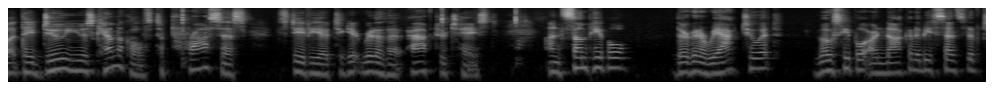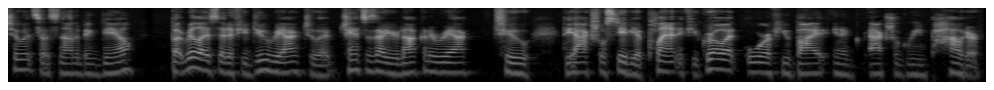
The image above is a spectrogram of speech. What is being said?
But they do use chemicals to process stevia to get rid of that aftertaste. On some people, they're going to react to it. Most people are not going to be sensitive to it, so it's not a big deal. But realize that if you do react to it, chances are you're not going to react to the actual stevia plant if you grow it or if you buy it in an actual green powder.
